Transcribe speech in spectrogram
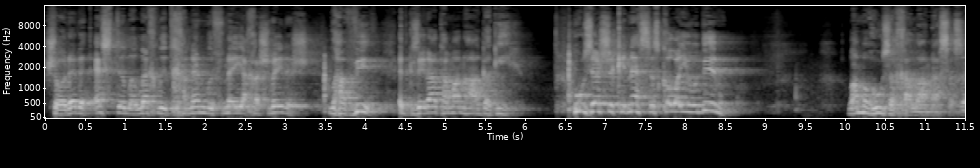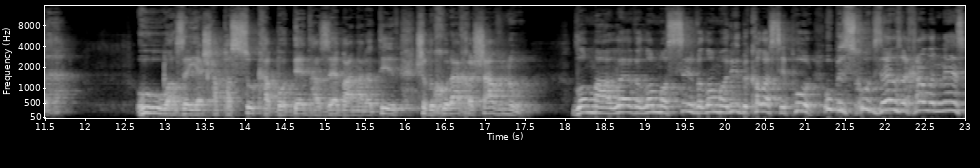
שעורר את אסתר ללך להתחנן לפני אחשוורש, להביא את גזירת המן האגגי. הוא זה שכינס את כל היהודים. למה הוא זכה לנס הזה? ועל זה יש הפסוק הבודד הזה בנרטיב, שלכאורה חשבנו לא מעלה ולא מוסיף ולא מוריד בכל הסיפור, ובזכות זה הוא זכה לנס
